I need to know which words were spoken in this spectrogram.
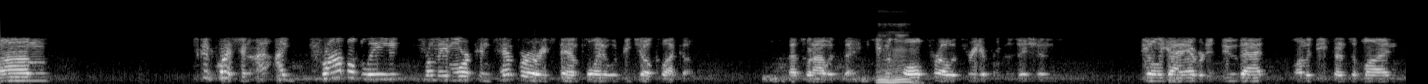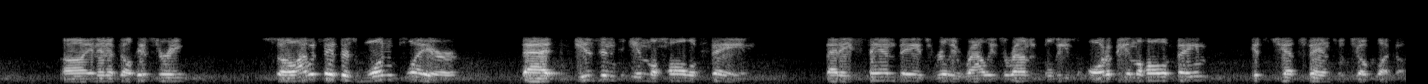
Um, It's a good question. I, I probably, from a more contemporary standpoint, it would be Joe Klecko. That's what I would think. He mm-hmm. was all pro at three different positions. The only guy ever to do that on the defensive line uh, in NFL history. So I would say if there's one player that isn't in the Hall of Fame that a fan base really rallies around and believes ought to be in the Hall of Fame, it's Jets fans with Joe Klecko.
